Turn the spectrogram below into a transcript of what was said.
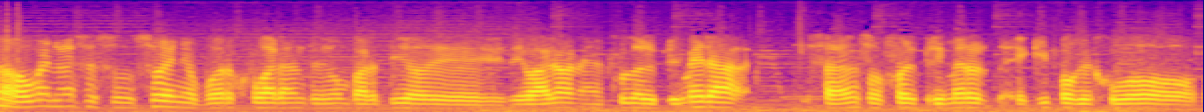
No, bueno, ese es un sueño, poder jugar antes de un partido de, varón en el fútbol de primera. San Lorenzo fue el primer equipo que jugó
